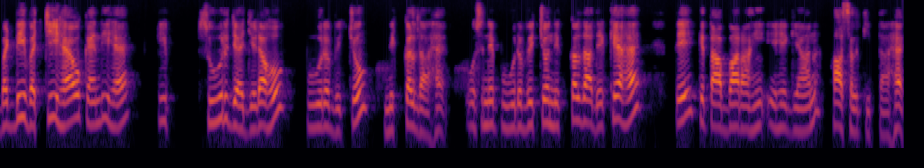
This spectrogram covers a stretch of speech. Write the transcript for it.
ਵੱਡੀ ਬੱਚੀ ਹੈ, ਉਹ ਕਹਿੰਦੀ ਹੈ ਕਿ ਸੂਰਜ ਹੈ ਜਿਹੜਾ ਉਹ ਪੂਰਬ ਵਿੱਚੋਂ ਨਿਕਲਦਾ ਹੈ। ਉਸਨੇ ਪੂਰਬ ਵਿੱਚੋਂ ਨਿਕਲਦਾ ਦੇਖਿਆ ਹੈ ਤੇ ਕਿਤਾਬਾਂ ਰਾਹੀਂ ਇਹ ਗਿਆਨ ਹਾਸਲ ਕੀਤਾ ਹੈ।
